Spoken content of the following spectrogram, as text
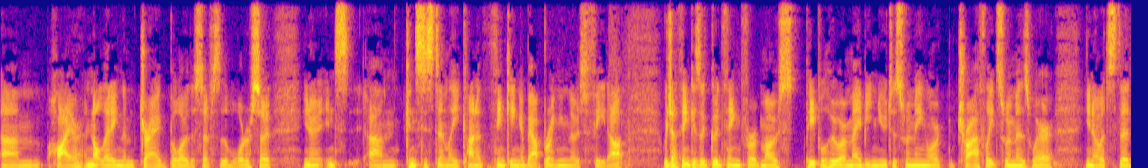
um, higher and not letting them drag below the surface of the water. So, you know, in, um, consistently kind of thinking about bringing those feet up, which I think is a good thing for most people who are maybe new to swimming or triathlete swimmers, where you know it's the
